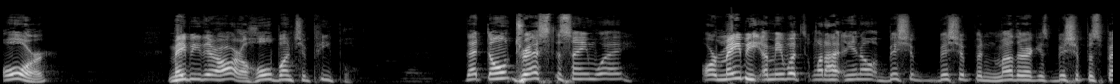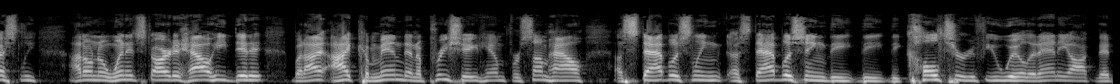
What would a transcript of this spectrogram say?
Or maybe there are a whole bunch of people that don't dress the same way. Or maybe, I mean, what, what I, you know, Bishop, Bishop and Mother, I guess Bishop especially, I don't know when it started, how he did it, but I, I commend and appreciate him for somehow establishing, establishing the, the, the culture, if you will, at Antioch that,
